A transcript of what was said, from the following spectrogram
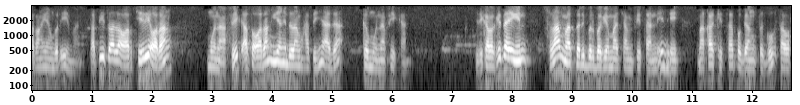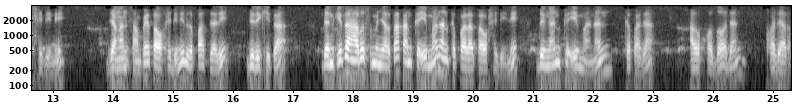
orang yang beriman. Tapi itu adalah ciri orang munafik atau orang yang dalam hatinya ada kemunafikan. Jadi kalau kita ingin selamat dari berbagai macam fitan ini, maka kita pegang teguh tauhid ini. Jangan sampai tauhid ini lepas dari diri kita dan kita harus menyertakan keimanan kepada tauhid ini dengan keimanan kepada al-qada dan qadar.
